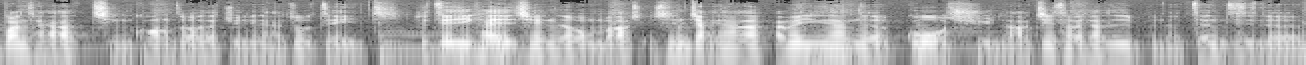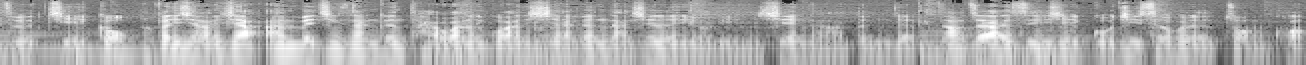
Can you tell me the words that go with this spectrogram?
观察下情况之后再决定来做这一集。就这一集开始前呢，我们要先讲一下安倍晋三的过去，然后介绍一下日本的政治的这个结构，分享一下安倍晋三跟台湾的关系，还跟哪些人有连线啊等等，然后再来是一些国际社会的状况。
